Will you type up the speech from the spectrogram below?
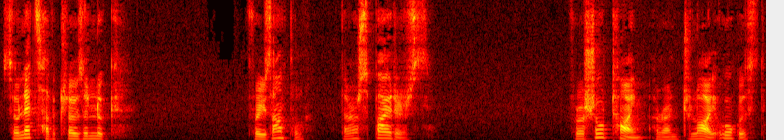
so let's have a closer look. For example, there are spiders. For a short time, around July-August,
